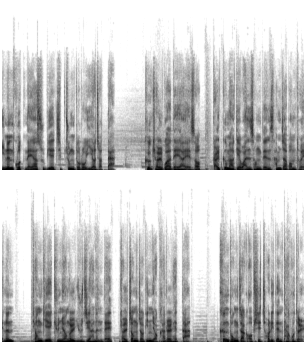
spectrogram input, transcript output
이는 곧 내야 수비의 집중도로 이어졌다. 그 결과 내야에서 깔끔하게 완성된 3자 범토에는 경기의 균형을 유지하는 데 결정적인 역할을 했다. 큰 동작 없이 처리된 타구들,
